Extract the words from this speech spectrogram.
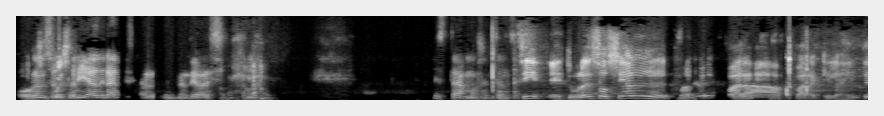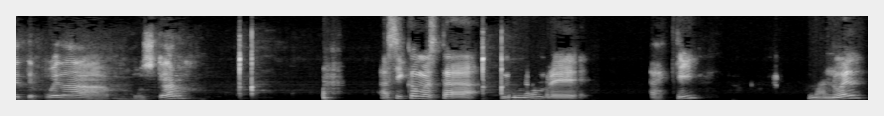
consultoría gratis para los emprendedores. Estamos entonces. Sí, eh, tu red social, Manuel, para, para que la gente te pueda buscar. Así como está mi nombre aquí, Manuel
